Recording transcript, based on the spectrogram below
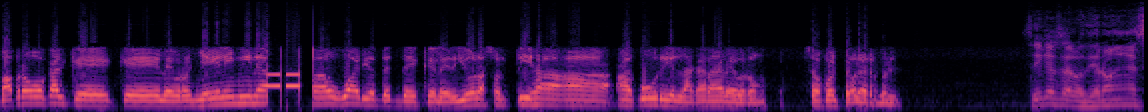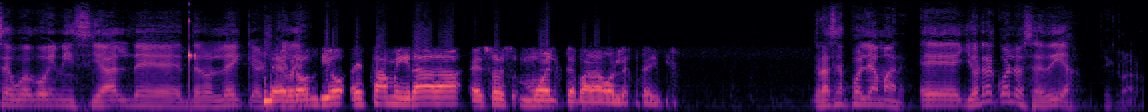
va a provocar que, que LeBron James elimine a los Warriors desde que le dio la sortija a, a Curry en la cara de LeBron. Eso fue el peor error. Sí, que se los dieron en ese juego inicial de, de los Lakers. LeBron le- dio esta mirada, eso es muerte para Golden State. Gracias por llamar. Eh, yo recuerdo ese día. Sí, claro.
